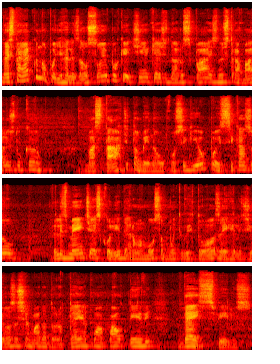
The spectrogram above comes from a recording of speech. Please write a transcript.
Nesta época não pôde realizar o sonho porque tinha que ajudar os pais nos trabalhos do campo. Mais tarde também não o conseguiu, pois se casou. Felizmente, a escolhida era uma moça muito virtuosa e religiosa chamada Doroteia, com a qual teve dez filhos.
